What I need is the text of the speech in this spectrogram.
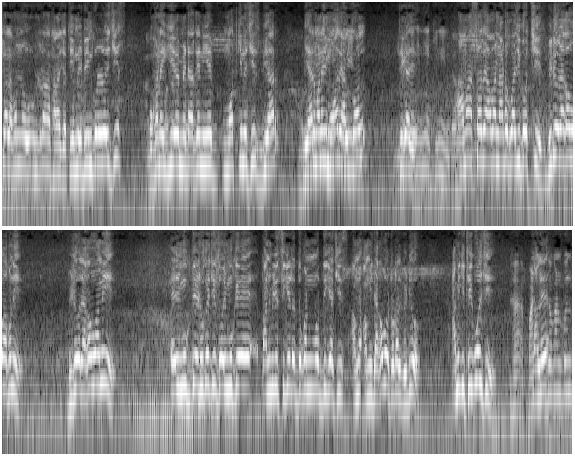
চল এখন উল্টোডাঙ্গা থানায় যা। তুই এমনি ড্রিঙ্ক করে রয়েছিস ওখানে গিয়ে মেয়েটাকে নিয়ে মদ কিনেছিস বিয়ার। বিয়ার মানেই মদ অ্যালকোহল। ঠিক আছে। আমার সাথে আবার নাটকবাজি করছিস। ভিডিও দেখাবো এখনই। ভিডিও দেখাবো আমি। এই মুখ দিয়ে ঢুকেছিস ওই মুখে পানবিড়ি সিগারেটের দোকান অবধি গেছিস। আমি আমি দেখাবো টোটাল ভিডিও আমি কি ঠিক বলছি? হ্যাঁ তাহলে দোকান পর্যন্ত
